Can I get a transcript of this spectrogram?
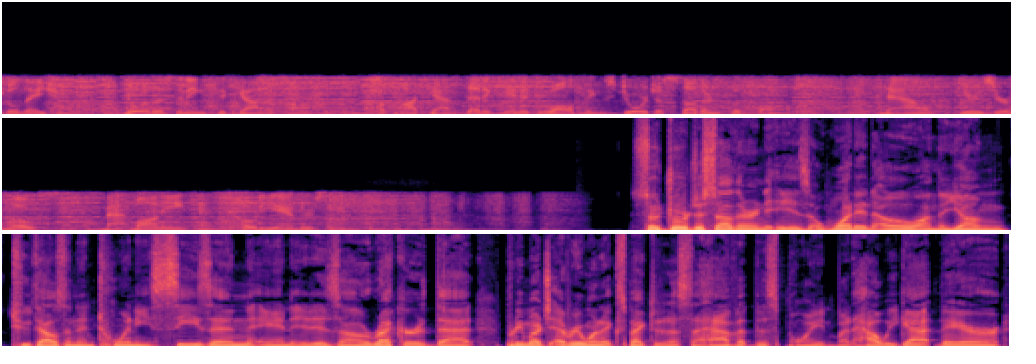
Eagle Nation. You're listening to Gotta Talk, a podcast dedicated to all things Georgia Southern football. Now, here's your hosts, Matt Monty and Cody Anderson. So Georgia Southern is 1 and 0 on the young 2020 season and it is a record that pretty much everyone expected us to have at this point, but how we got there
